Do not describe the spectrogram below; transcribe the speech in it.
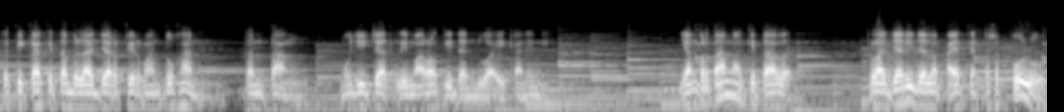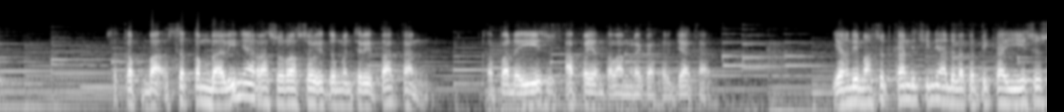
ketika kita belajar firman Tuhan tentang mujizat lima roti dan dua ikan ini. Yang pertama kita pelajari dalam ayat yang ke-10 Sekembalinya rasul-rasul itu menceritakan kepada Yesus apa yang telah mereka kerjakan. Yang dimaksudkan di sini adalah ketika Yesus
